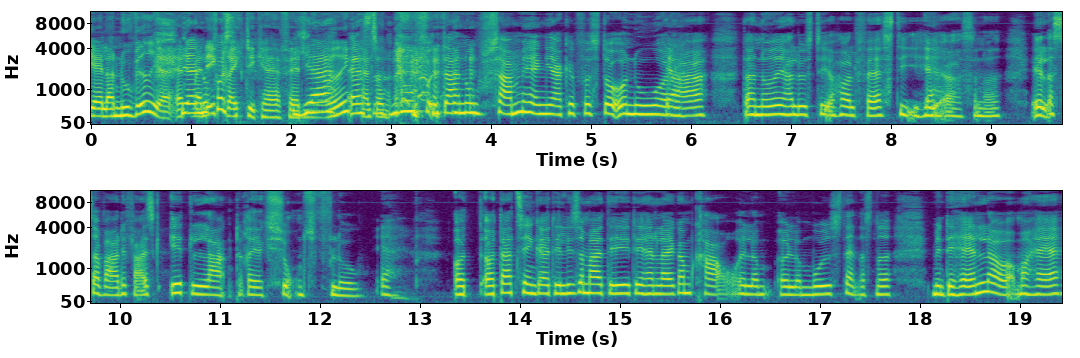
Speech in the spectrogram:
Ja, eller nu ved jeg, at Ja, man ikke forst- rigtig kan have fat i Ja, noget. Ikke? altså, altså. Nu, der er nogle sammenhæng, jeg kan forstå nu, og ja. der, er, der er noget, jeg har lyst til at holde fast i her Ja. og sådan noget. Ellers så var det faktisk et langt reaktionsflow. ja. Og, og der tænker jeg, at det er lige så meget det, det handler ikke om krav eller, eller modstand og sådan noget, men det handler om at have,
